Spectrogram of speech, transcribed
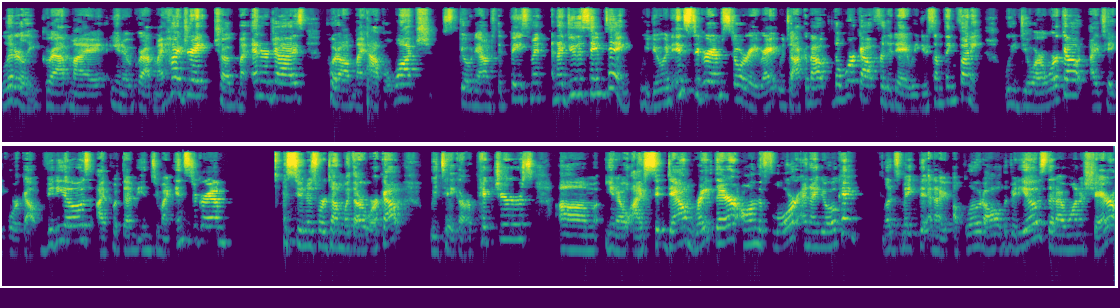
Literally grab my, you know, grab my hydrate, chug my energize, put on my Apple Watch, go down to the basement, and I do the same thing. We do an Instagram story, right? We talk about the workout for the day. We do something funny. We do our workout. I take workout videos, I put them into my Instagram as soon as we're done with our workout, we take our pictures. Um, you know, I sit down right there on the floor and I go, okay, let's make the, and I upload all the videos that I want to share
